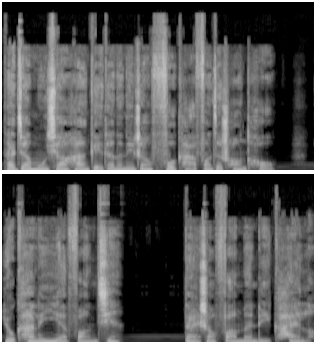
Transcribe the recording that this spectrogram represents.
他将穆萧寒给他的那张副卡放在床头，又看了一眼房间，带上房门离开了。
